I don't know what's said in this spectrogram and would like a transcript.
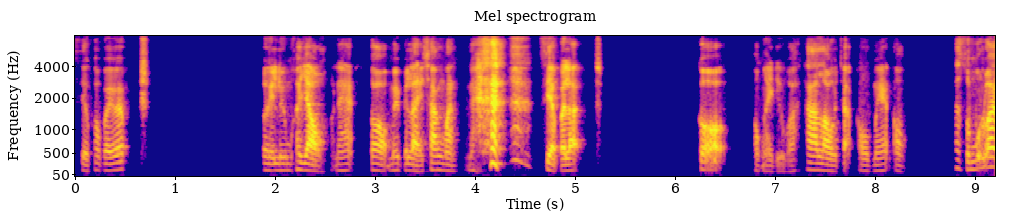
เสียบเข้าไปแบบเอยลืมเขย่านะฮะ ก็ไม่เป็นไรช่างมันนะเสียบไปละ ก็เอาไงดีวะ ถ้าเราจะเอาแมสออก ถ้าสมมุติว่า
